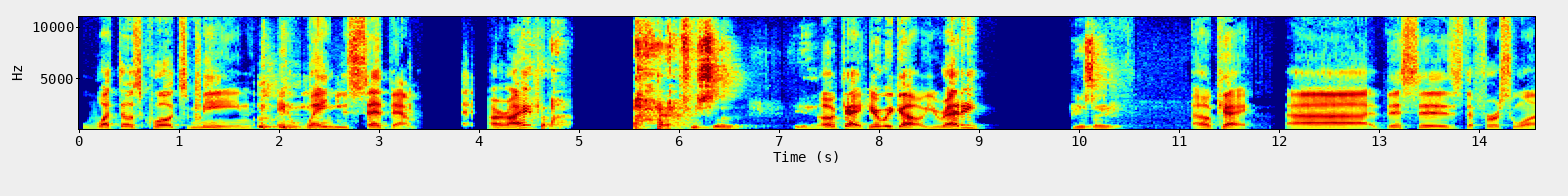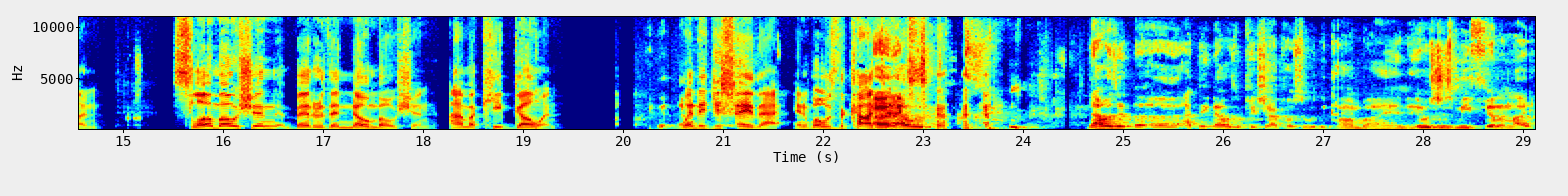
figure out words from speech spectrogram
what those quotes mean and when you said them. All right? All right, for sure. Yeah. Okay, here we go. You ready? Yes, sir. Okay. Uh, this is the first one. Slow motion better than no motion. I'ma keep going. when did you say that? And what was the context? Uh, was that was at the. Uh, I think that was a picture I posted with the combine, and it was just me feeling like,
